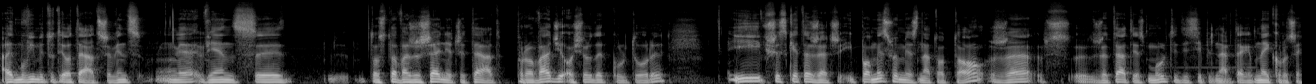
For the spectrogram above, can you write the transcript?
ale mówimy tutaj o teatrze, więc, e, więc to stowarzyszenie czy teatr prowadzi ośrodek kultury, i wszystkie te rzeczy. I pomysłem jest na to to, że, że teatr jest multidyscyplinarny, tak jak najkrócej.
